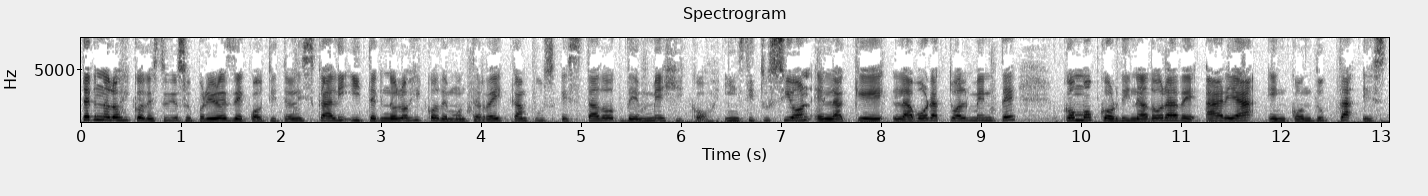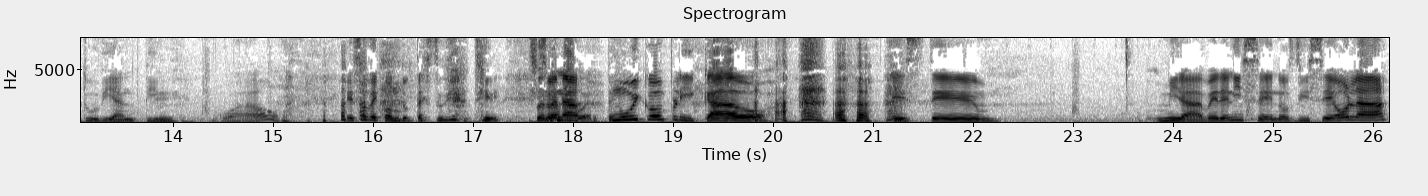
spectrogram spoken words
Tecnológico de Estudios Superiores de Cuautitlán Izcalli y Tecnológico de Monterrey Campus Estado de México, institución en la que labora actualmente como coordinadora de área en conducta estudiantil. Wow. Eso de conducta estudiantil suena, muy complicado. Este Mira, Berenice nos dice, "Hola,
